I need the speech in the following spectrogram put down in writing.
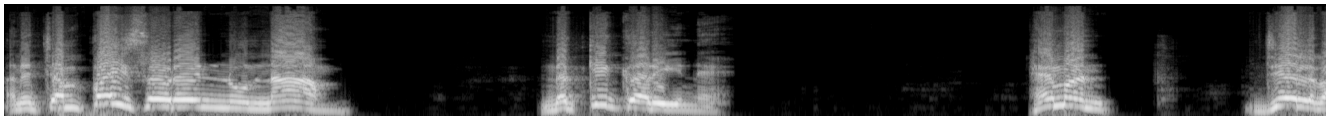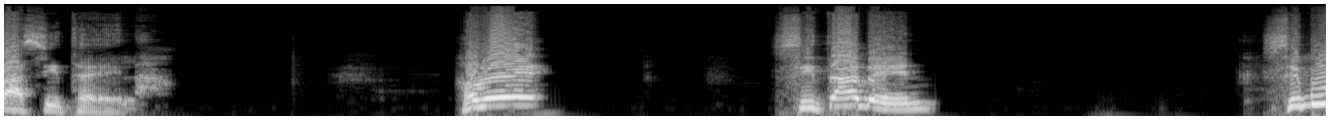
અને ચંપઈ સોરેનનું નામ નક્કી કરીને હેમંત જેલવાસી થયેલા. હવે સીતાબેન સિબુ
